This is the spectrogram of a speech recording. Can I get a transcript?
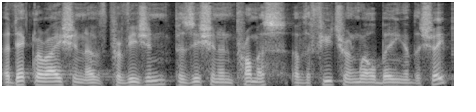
a declaration of provision, position, and promise of the future and well being of the sheep.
